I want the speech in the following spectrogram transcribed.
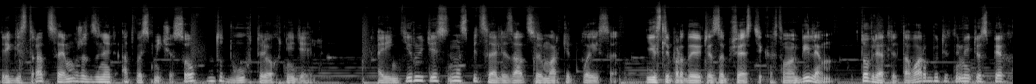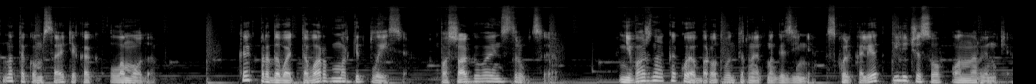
Регистрация может занять от 8 часов до 2-3 недель. Ориентируйтесь на специализацию маркетплейса. Если продаете запчасти к автомобилям, то вряд ли товар будет иметь успех на таком сайте, как LaModa. Как продавать товар в маркетплейсе? Пошаговая инструкция. Неважно, какой оборот в интернет-магазине, сколько лет или часов он на рынке.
